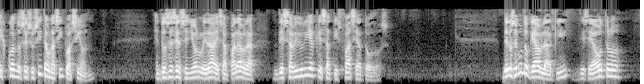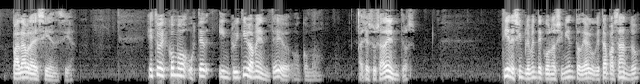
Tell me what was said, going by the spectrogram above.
Es cuando se suscita una situación, entonces el Señor le da esa palabra de sabiduría que satisface a todos. De lo segundo que habla aquí, dice a otro, palabra de ciencia. Esto es como usted intuitivamente, o como hacia sus adentros, tiene simplemente conocimiento de algo que está pasando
